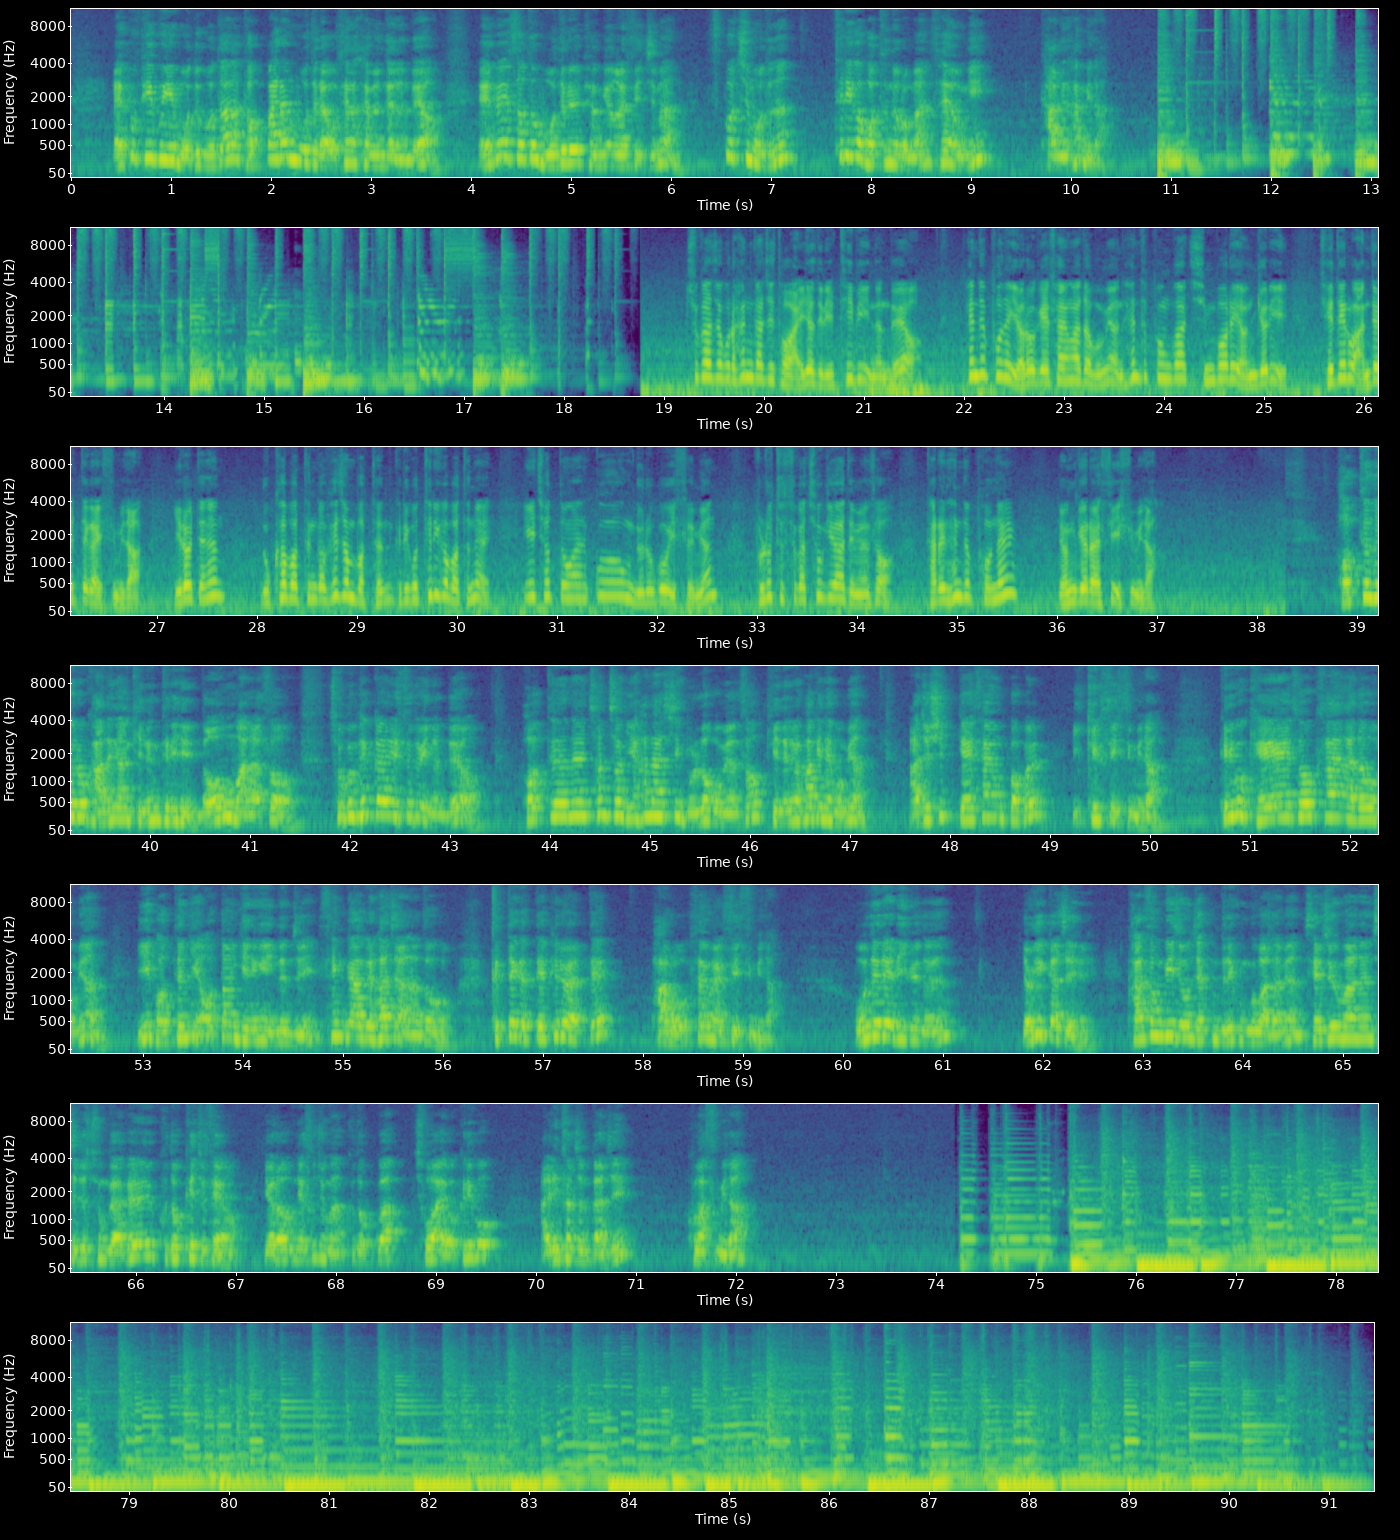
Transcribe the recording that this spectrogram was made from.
FPV 모드보다 더 빠른 모드라고 생각하면 되는데요. 앱에서도 모드를 변경할 수 있지만 스포츠 모드는 트리거 버튼으로만 사용이 가능합니다. 추가적으로 한 가지 더 알려드릴 팁이 있는데요. 핸드폰을 여러 개 사용하다 보면 핸드폰과 짐벌의 연결이 제대로 안 될 때가 있습니다. 이럴 때는 녹화 버튼과 회전 버튼 그리고 트리거 버튼을 1초 동안 꾹 누르고 있으면 블루투스가 초기화되면서 다른 핸드폰을 연결할 수 있습니다. 버튼으로 가능한 기능들이 너무 많아서 조금 헷갈릴 수도 있는데요. 버튼을 천천히 하나씩 눌러보면서 기능을 확인해보면 아주 쉽게 사용법을 익힐 수 있습니다. 그리고 계속 사용하다 보면 이 버튼이 어떤 기능이 있는지 생각을 하지 않아도 그때그때 필요할 때 바로 사용할 수 있습니다. 오늘의 리뷰는 여기까지 가성비 좋은 제품들이 궁금하다면 제주 많은 제주총각을 구독해주세요. 여러분의 소중한 구독과 좋아요 그리고 알림 설정까지 고맙습니다.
